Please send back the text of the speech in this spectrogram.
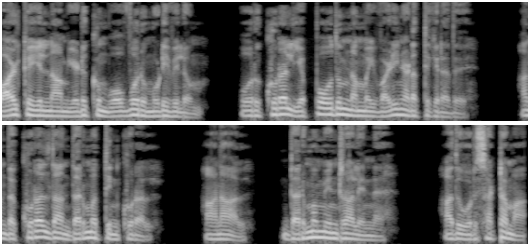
வாழ்க்கையில் நாம் எடுக்கும் ஒவ்வொரு முடிவிலும் ஒரு குரல் எப்போதும் நம்மை வழிநடத்துகிறது. அந்த குரல்தான் தர்மத்தின் குரல். ஆனால் தர்மம் என்றால் என்ன? அது ஒரு சட்டமா?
